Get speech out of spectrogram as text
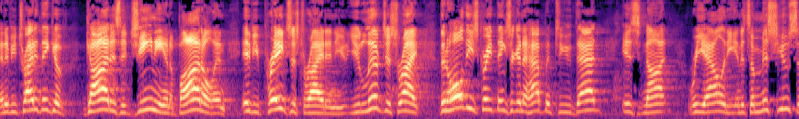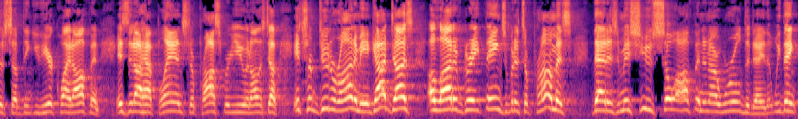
And if you try to think of God as a genie in a bottle, and if you pray just right and you, you live just right, then all these great things are going to happen to you. That is not reality and it's a misuse of something you hear quite often is that I have plans to prosper you and all this stuff. It's from Deuteronomy and God does a lot of great things, but it's a promise that is misused so often in our world today that we think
